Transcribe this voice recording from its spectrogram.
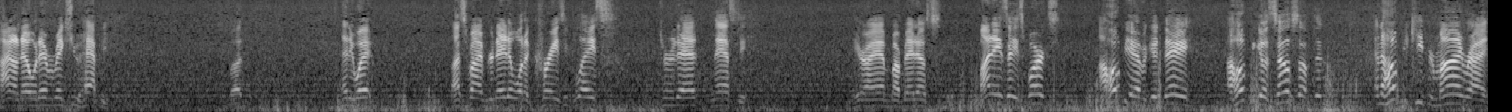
I don't know, whatever makes you happy. But anyway, I survived Grenada. What a crazy place. Trinidad, nasty. Here I am, Barbados. My name's A Sparks. I hope you have a good day. I hope you go sell something. And I hope you keep your mind right.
